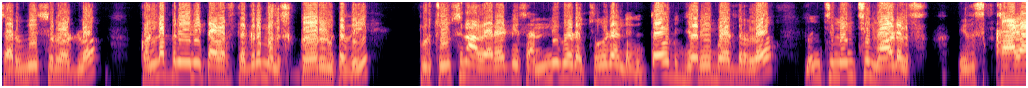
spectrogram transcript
సర్వీస్ రోడ్లో కొండప్రేణి కొండపనేని టవర్స్ దగ్గర మన స్టోర్ ఉంటుంది. ఇప్పుడు చూసిన ఆ వెరైటీస్ అన్ని కూడా చూడండి. వితౌట్ జరీ బోర్డర్లో మంచి మంచి మోడల్స్ ఇది స్కాలా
